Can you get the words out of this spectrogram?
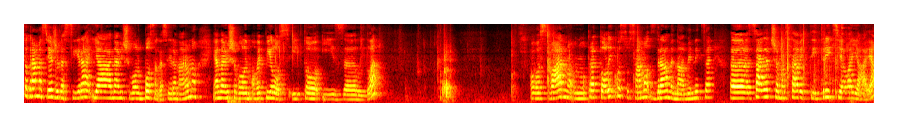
500 grama svježega sira, ja najviše volim, posnoga sira naravno, ja najviše volim ovaj pilos i to iz Lidla. Ovo stvarno unutra, toliko su samo zdrave namirnice. E, sada ćemo staviti tri cijela jaja.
